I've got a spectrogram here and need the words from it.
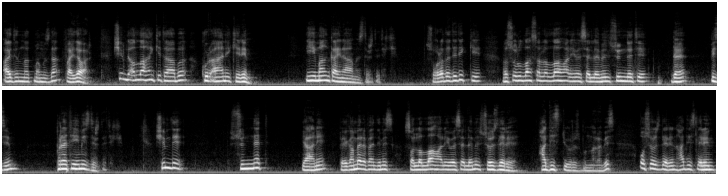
aydınlatmamızda fayda var. Şimdi Allah'ın kitabı Kur'an-ı Kerim iman kaynağımızdır dedik. Sonra da dedik ki Resulullah sallallahu aleyhi ve sellemin sünneti de bizim pratiğimizdir dedik. Şimdi sünnet yani Peygamber Efendimiz sallallahu aleyhi ve sellemin sözleri, hadis diyoruz bunlara biz. O sözlerin, hadislerin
